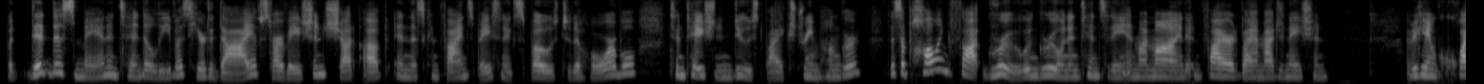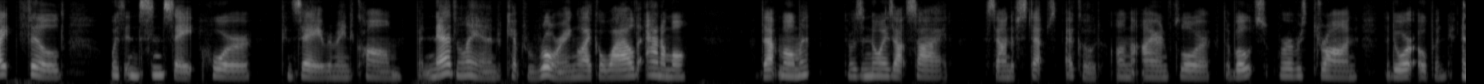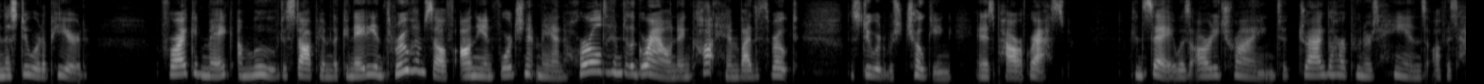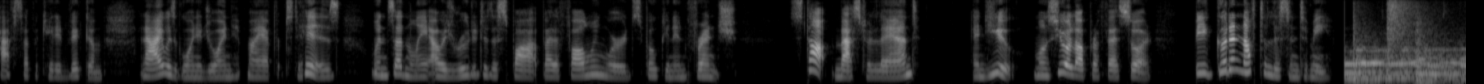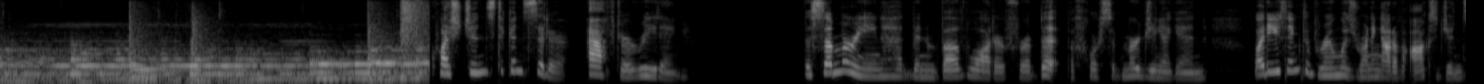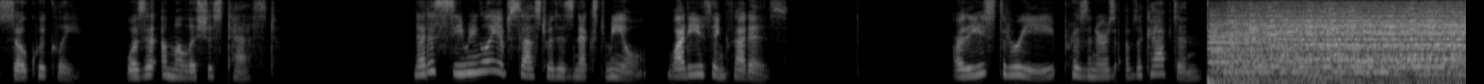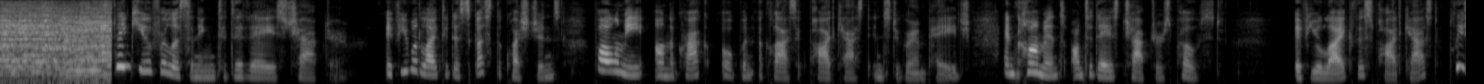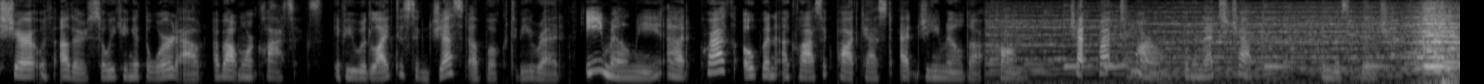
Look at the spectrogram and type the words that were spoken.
But did this man intend to leave us here to die of starvation, shut up in this confined space and exposed to the horrible temptation induced by extreme hunger? This appalling thought grew and grew in intensity in my mind and fired by imagination. I became quite filled with insensate horror Conseil remained calm, but Ned Land kept roaring like a wild animal. At that moment there was a noise outside. The sound of steps echoed on the iron floor. The boats were withdrawn, the door opened, and the steward appeared. Before I could make a move to stop him, the Canadian threw himself on the unfortunate man, hurled him to the ground, and caught him by the throat. The steward was choking in his powerful grasp. Conseil was already trying to drag the harpooner's hands off his half suffocated victim, and I was going to join my efforts to his, when suddenly I was rooted to the spot by the following words spoken in French Stop, Master Land! And you, Monsieur le Professeur, be good enough to listen to me. Questions to consider after reading. The submarine had been above water for a bit before submerging again. Why do you think the room was running out of oxygen so quickly? Was it a malicious test? Ned is seemingly obsessed with his next meal. Why do you think that is? Are these three prisoners of the captain? Thank you for listening to today's chapter. If you would like to discuss the questions, follow me on the Crack Open a Classic podcast Instagram page and comment on today's chapter's post. If you like this podcast, please share it with others so we can get the word out about more classics. If you would like to suggest a book to be read, email me at crackopenaclassicpodcast at gmail.com. Check back tomorrow for the next chapter in this adventure.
